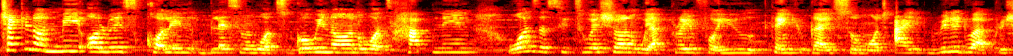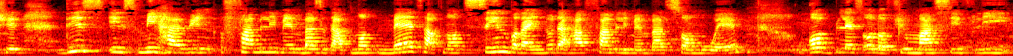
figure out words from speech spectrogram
Checking on me always calling blessing what's going on what's happening what's the situation. We are praying for you. Thank you guys so much. I really do appreciate. This is me having family members that i've not met i've not seen but i know that I have family members somewhere god bless all of you massively.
